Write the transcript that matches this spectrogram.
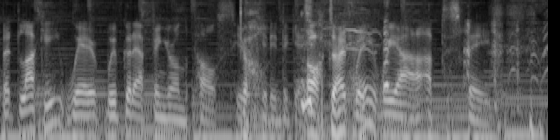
But lucky, we're, we've got our finger on the pulse here at oh. Get Into Geek. Oh, don't we? we are up to speed.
